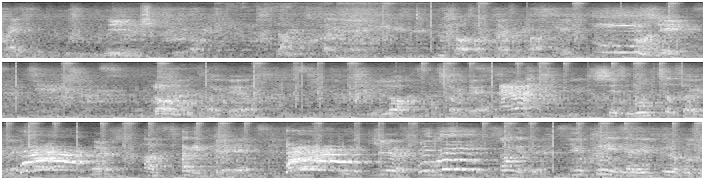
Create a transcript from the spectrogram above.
はい。二。いいよ。じゃあもうちょっと上げて。そうそう。はい、そこから。はい。四。六。もうちょっと上げて。六。もうちょっと上げて。七。もうちょっと上げて。はい。下げて。下げてゆっくりじゃゆっくり落として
